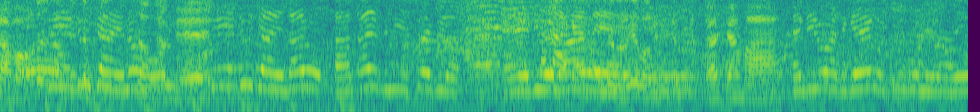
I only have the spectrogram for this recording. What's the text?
ဒါပေါ့ ရွှေရတုကြရင်တော့ကြာသွားပြီရွှေရတုကြရင်ဒါတို့အာတားရသမီးဆွဲပြီးတော့အဲဒီလိုလာတော့ပြန်လာခဲ့ပါမယ်ဒါကျမ်းပါအဲဒီတော့တကယ်ကိုကျိုးကုန်နေပါလေ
